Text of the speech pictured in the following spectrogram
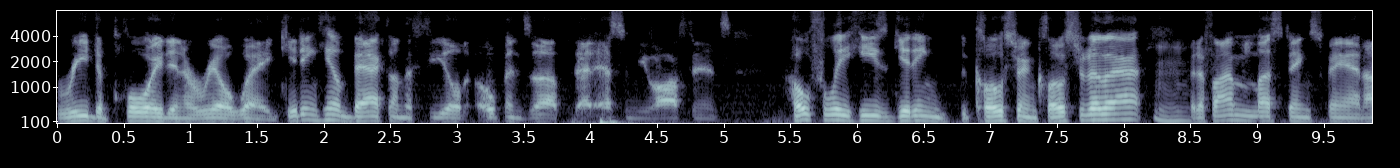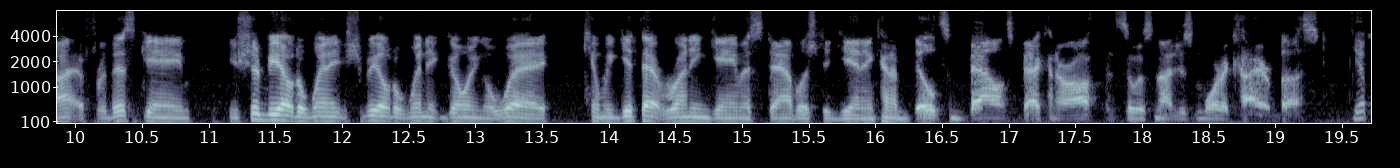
redeployed in a real way. Getting him back on the field opens up that SMU offense. Hopefully, he's getting closer and closer to that. Mm-hmm. But if I'm a Mustangs fan, I, for this game, you should be able to win it. You should be able to win it going away. Can we get that running game established again and kind of build some balance back in our offense so it's not just Mordecai or bust? yep.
